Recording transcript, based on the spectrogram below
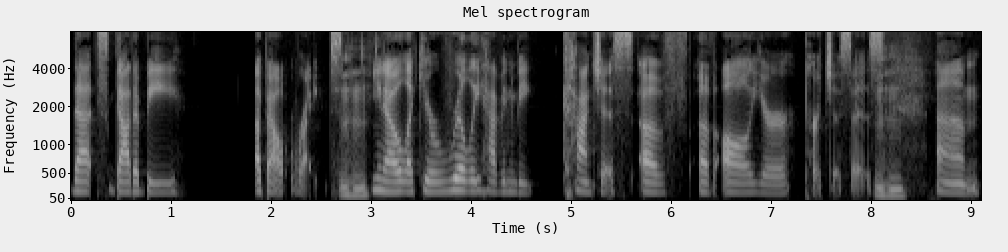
that's got to be about right. mm-hmm. You know, like you're really having to be conscious of of all your purchases. Mm-hmm. Um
